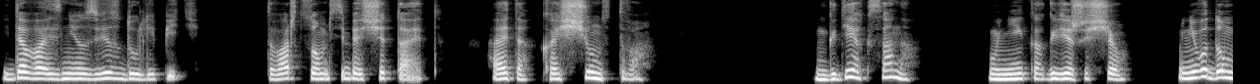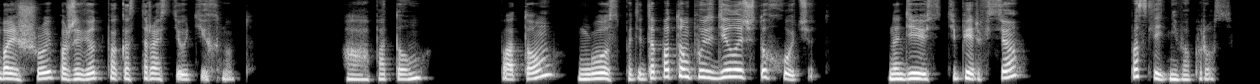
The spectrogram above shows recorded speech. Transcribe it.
и давай из нее звезду лепить. Творцом себя считает. А это кощунство. Где Оксана? У Ника, где же еще? У него дом большой, поживет, пока страсти утихнут. А потом? Потом? Господи, да потом пусть делает, что хочет. Надеюсь, теперь все? Последний вопрос.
